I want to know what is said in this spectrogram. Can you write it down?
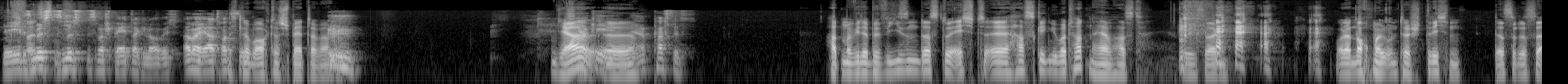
Nee, das müsste, das müsste, das war später, glaube ich. Aber ja, trotzdem. Ich glaube auch, dass später war. ja, okay. äh, ja, passt es. Hat mal wieder bewiesen, dass du echt äh, Hass gegenüber Tottenham hast, würde ich sagen. Oder nochmal unterstrichen, dass du das so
